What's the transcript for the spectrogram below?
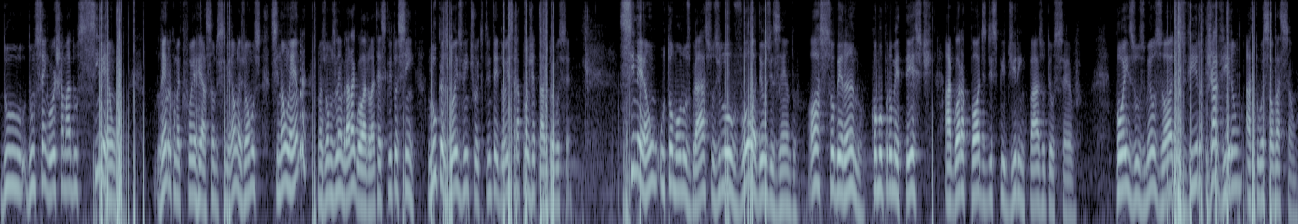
do, de um senhor chamado Simeão. Lembra como é que foi a reação de Simeão? Nós vamos, se não lembra, nós vamos lembrar agora. Lá está escrito assim: Lucas 2, 28, 32 será projetado para você. Simeão o tomou nos braços e louvou a Deus, dizendo: Ó oh, soberano, como prometeste, agora podes despedir em paz o teu servo. Pois os meus olhos viram, já viram a tua salvação,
